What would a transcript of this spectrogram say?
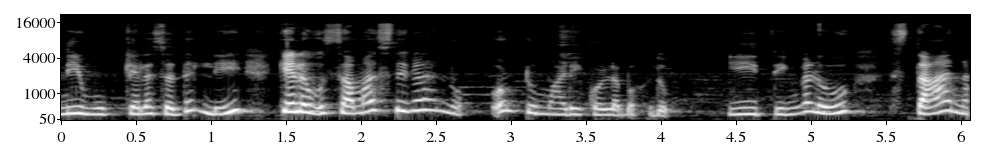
ನೀವು ಕೆಲಸದಲ್ಲಿ ಕೆಲವು ಸಮಸ್ಯೆಗಳನ್ನು ಉಂಟು ಮಾಡಿಕೊಳ್ಳಬಹುದು. ಈ ತಿಂಗಳು ಸ್ಥಾನ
